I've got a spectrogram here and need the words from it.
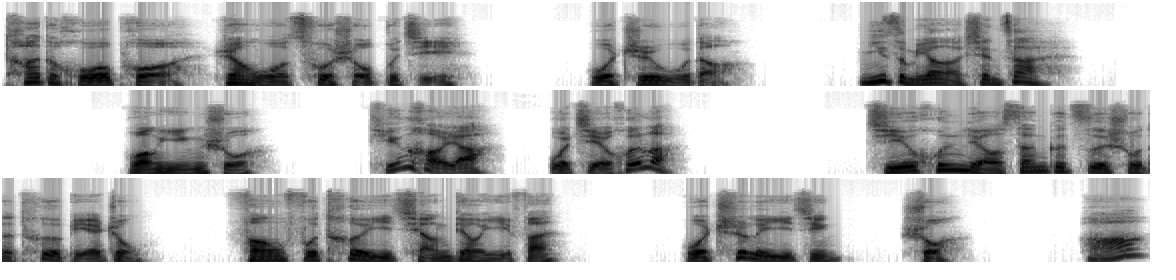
他的活泼让我措手不及。我支吾道：“你怎么样啊？现在？”王莹说：“挺好呀，我结婚了。”“结婚了”三个字说的特别重，仿佛特意强调一番。我吃了一惊，说：“啊，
